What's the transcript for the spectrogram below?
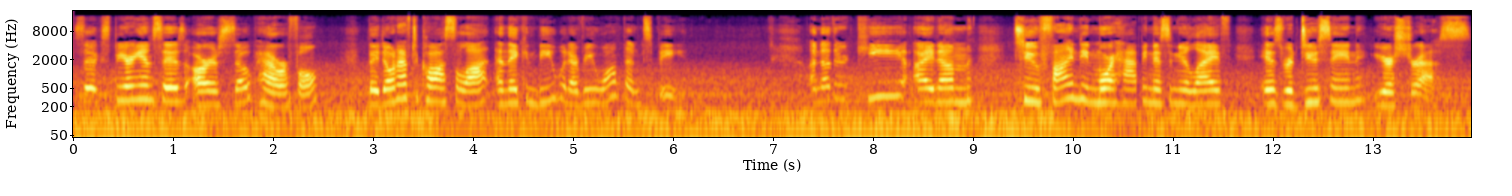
So, experiences are so powerful. They don't have to cost a lot and they can be whatever you want them to be. Another key item to finding more happiness in your life is reducing your stress.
